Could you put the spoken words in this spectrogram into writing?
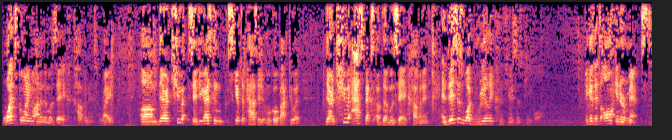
what's going on in the Mosaic covenant, right? Um, there are two, so if you guys can skip the passage, we'll go back to it. There are two aspects of the Mosaic covenant, and this is what really confuses people. Because it's all intermixed.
